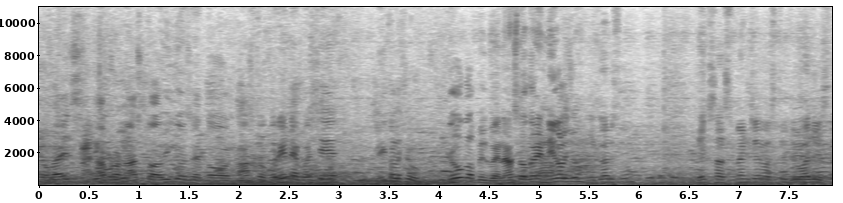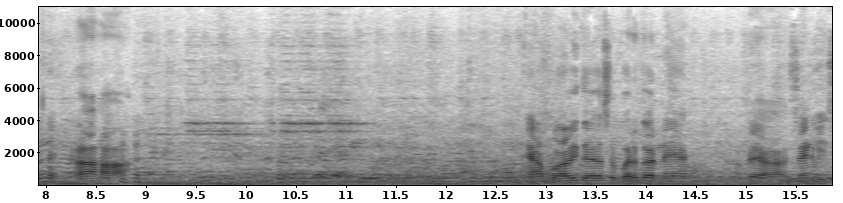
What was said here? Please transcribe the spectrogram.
તો ગાઈસ આપણો નાસ્તો આવી ગયો છે તો નાસ્તો કરીને પછી નીકળશું. કેવું કપિલભાઈ નાસ્તો કરીને નીકળશું? નીકળશું. એક સસ્પેન્ડ છે વસ્તુ જોવા જઈશું ને. હા હા. આપણું આવી ગયો છે બર્ગર ને આપણે આ સેન્ડવિચ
